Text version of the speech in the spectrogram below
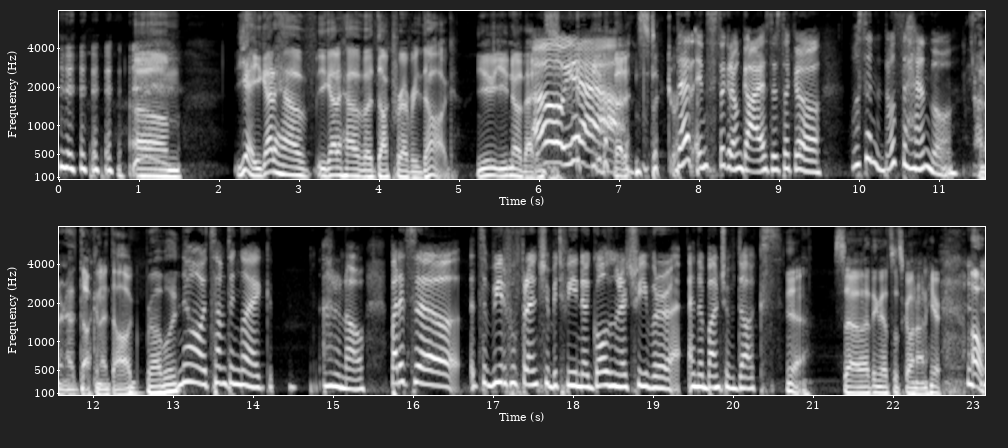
um, yeah, you gotta have you gotta have a duck for every dog. You you know that. Oh, you know yeah. that Instagram. That Instagram, guys, there's like a. What's the, what's the handle? I don't know, duck and a dog probably. No, it's something like I don't know, but it's a it's a beautiful friendship between a golden retriever and a bunch of ducks. Yeah. So I think that's what's going on here. Oh,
